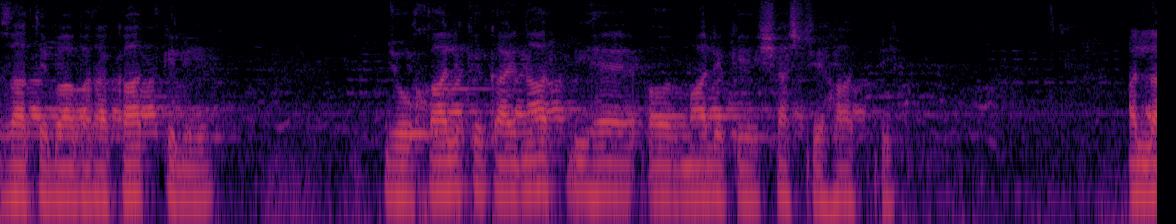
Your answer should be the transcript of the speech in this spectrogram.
ذات بابرکات کے لیے، جو خالق کائنات بھی ہے اور مالک شش جہات بھی۔ اللہ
